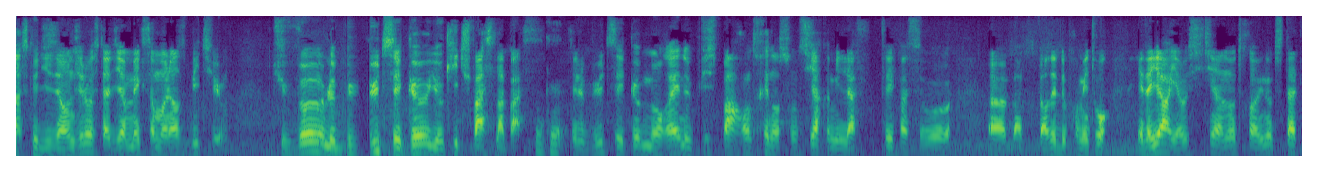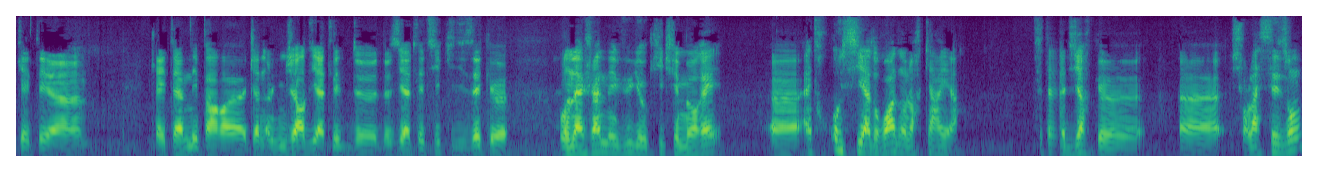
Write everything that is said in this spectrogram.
à ce que disait Angelo, c'est-à-dire make someone else beat you. Tu veux, le but, c'est que Jokic fasse la passe. Ok. Et le but, c'est que Murray ne puisse pas rentrer dans son tir comme il l'a fait face au, euh, bah, lors des deux premiers tours. Et d'ailleurs, il y a aussi un autre, une autre stat qui a été, euh, qui a été amenée par euh, John de, de The Athletic qui disait que on n'a jamais vu Jokic et Murray euh, être aussi adroits dans leur carrière. C'est-à-dire que euh, sur la saison,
